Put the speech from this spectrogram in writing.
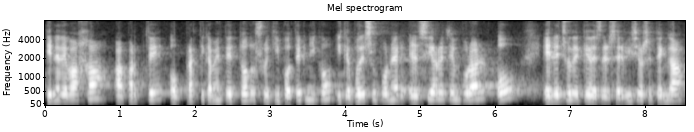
tiene de baja aparte o prácticamente todo su equipo técnico y que puede suponer el cierre temporal o el hecho de que desde el servicio se tenga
